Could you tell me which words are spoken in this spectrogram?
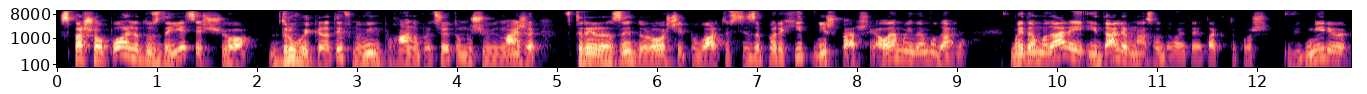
з першого погляду здається, що другий креатив ну він погано працює, тому що він майже в три рази дорожчий по вартості за перехід, ніж перший. Але ми йдемо далі. Ми йдемо далі, і далі в нас, от давайте я так також відмірюю.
